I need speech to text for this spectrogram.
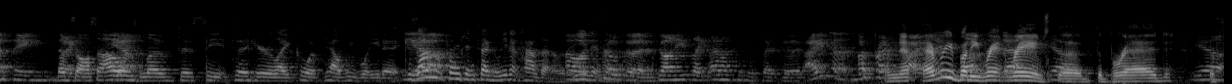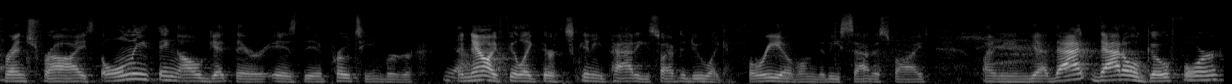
nothing. That's like, awesome. I yeah. always love to see to hear like what how people eat it because Yeah. I'm from Kentucky. We didn't have that over there. Oh, you it's so have that. good. Johnny's like, I don't think it's that good. I eat my French And fries. Everybody love rant that. raves Yeah. the the bread, the French fries. The only thing I'll get there is the protein burger. Yeah. And now I feel like they're skinny patties, so I have to do like three of them to be satisfied. I mean, yeah, that that I'll go for.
